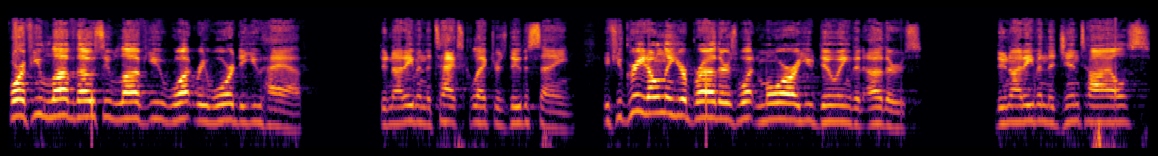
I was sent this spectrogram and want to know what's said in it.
For if you love those who love you, what reward do you have? Do not even the tax collectors do the same? If you greet only your brothers, what more are you doing than others? Do not even the Gentiles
